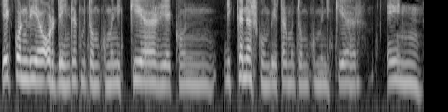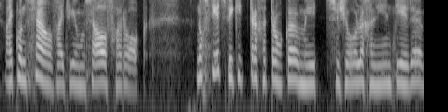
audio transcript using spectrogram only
jy kon weer ordentlik met hom kommunikeer, jy kon die kinders kon beter met hom kommunikeer en hy kon self, hy het weer homself geraak nog steeds bietjie teruggetrokke met sosiale geleenthede.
